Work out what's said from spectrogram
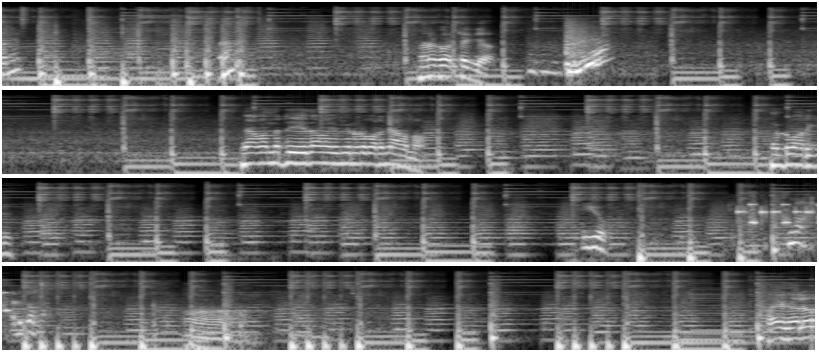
പറഞ്ഞു? നിനക്ക് ഒറ്റയ്ക്കോ? ഞാൻ വന്നിട്ട് ചെയ്താൽ മതി നിന്നോട് പറഞ്ഞാണെന്നോ ഇങ്ങോട്ട് മാറിക്ക്. അയ്യോ. എടുത്തോ ഹായ് ഹലോ.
